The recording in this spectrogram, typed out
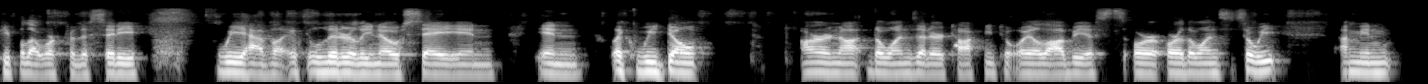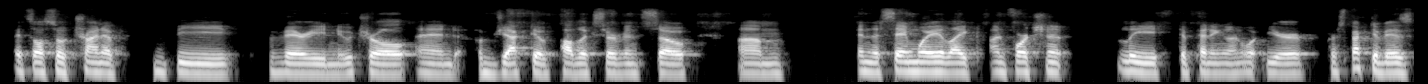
people that work for the city, we have like literally no say in, in, like, we don't, are not the ones that are talking to oil lobbyists or, or the ones, so we, I mean, it's also trying to be very neutral and objective public servants. So, um, in the same way, like unfortunately, depending on what your perspective is,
